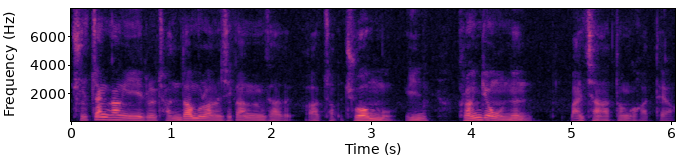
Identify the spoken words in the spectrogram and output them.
출장 강의를 전담으로 하는 시간 강사가 주 업무인 그런 경우는 많지 않았던 것 같아요.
